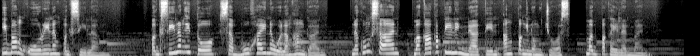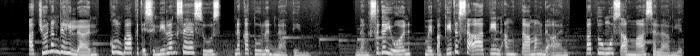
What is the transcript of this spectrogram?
ibang uri ng pagsilang. Pagsilang ito sa buhay na walang hanggan na kung saan makakapiling natin ang Panginoong Diyos magpakailanman. At yun ang dahilan kung bakit isinilang sa Jesus na katulad natin. Nang sa gayon, may pakita sa atin ang tamang daan patungo sa Ama sa Langit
